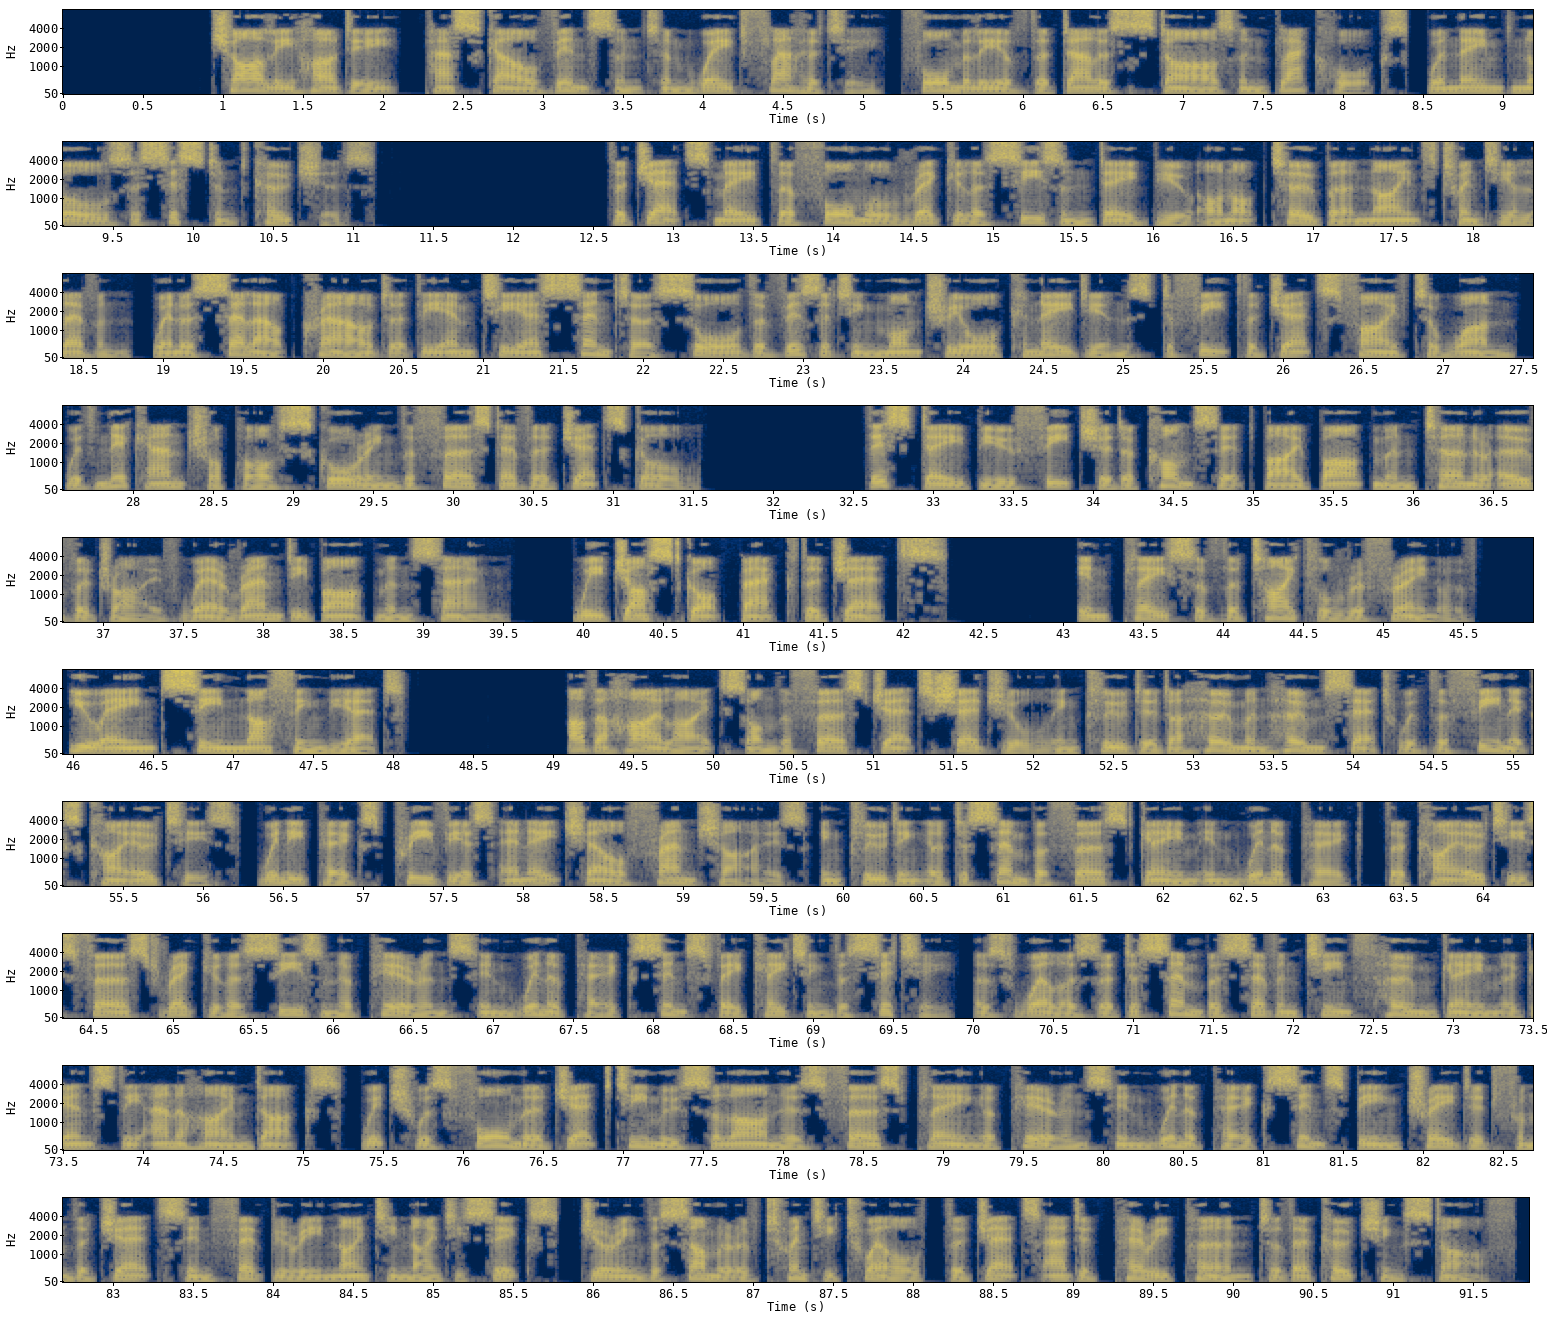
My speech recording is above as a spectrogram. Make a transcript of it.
Charlie Huddy, Pascal Vincent and Wade Flaherty, formerly of the Dallas Stars and Blackhawks, were named Noel's assistant coaches. The Jets made their formal regular season debut on October 9, 2011, when a sellout crowd at the MTS Centre saw the visiting Montreal Canadiens defeat the Jets 5–1, with Nick Antropov scoring the first-ever Jets goal. This debut featured a concert by Bachman Turner Overdrive where Randy Bachman sang, "'We Just Got Back the Jets' in place of the title refrain of, "'You Ain't Seen Nothing Yet' Other highlights on the first Jets schedule included a home-and-home set with the Phoenix Coyotes, Winnipeg's previous NHL franchise including a December 1 game in Winnipeg, the Coyotes' first regular season appearance in Winnipeg since vacating the city, as well as a December 17 home game against the Anaheim Ducks, which was former Jet Teemu Selänne's first playing appearance in Winnipeg since being traded from the Jets in February 1996. During the summer of 2012, the Jets added Perry Pearn to their coaching staff.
